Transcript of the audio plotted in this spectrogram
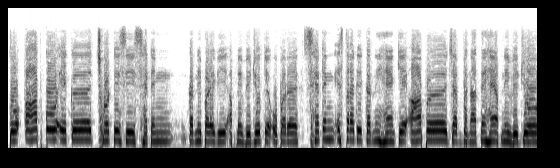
تو آپ کو ایک چھوٹی سی سیٹنگ کرنی پڑے گی اپنے ویڈیو کے اوپر۔ سیٹنگ اس طرح کی کرنی ہے کہ آپ جب بناتے ہیں اپنی ویڈیو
